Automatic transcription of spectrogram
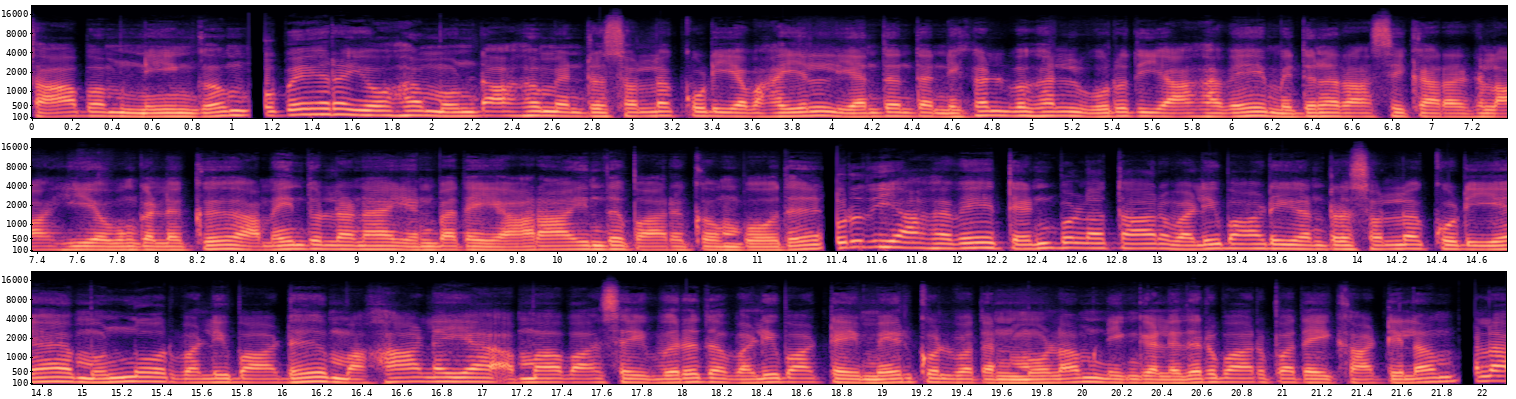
சாபம் நீங்கும். குபேர யோகம் உண்டாகும் என்று சொல்லக்கூடிய வகையில் எந்தெந்த நிகழ்வுகள் உறுதியாகவே மிதுன ராசிக்காரர்களாகிய உங்களுக்கு அமைந்துள்ளன என்பதை ஆராய்ந்து பார்க்கும் போது உறுதியாகவே தென்புலத்தார் வழிபாடு என்று சொல்லக்கூடிய முன்னோர் வழிபாடு மகாலய அமாவாசை விரத வழிபாட்டை மேற்கொள்வதன் மூலம் நீங்கள் எதிர்பார்ப்பதை காட்டிலும் பல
